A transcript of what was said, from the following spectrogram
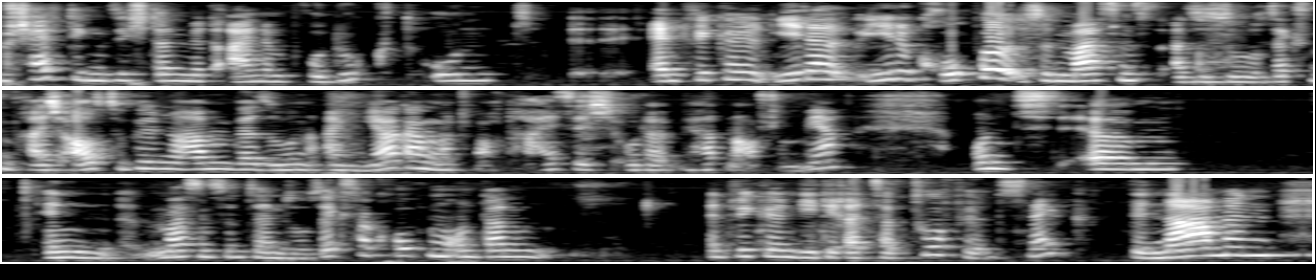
beschäftigen sich dann mit einem Produkt und entwickeln, jede, jede Gruppe, es sind meistens, also so 36 Auszubildende haben wir so in einem Jahrgang, manchmal auch 30 oder wir hatten auch schon mehr. Und ähm, in, meistens sind dann so Sechsergruppen und dann entwickeln die die Rezeptur für den Snack den Namen,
